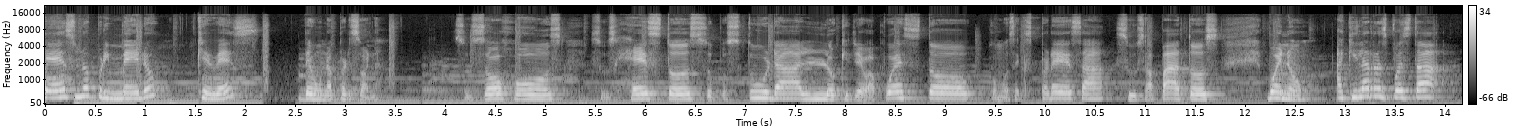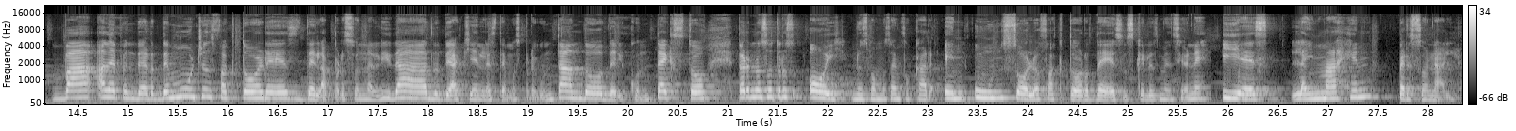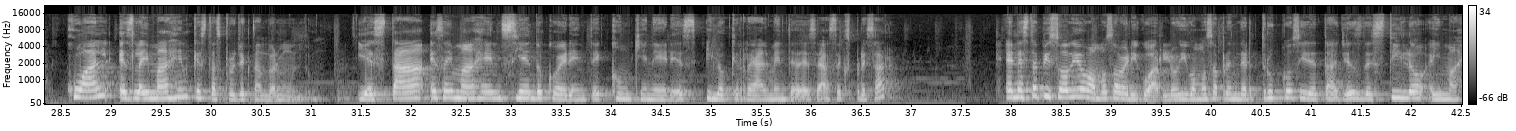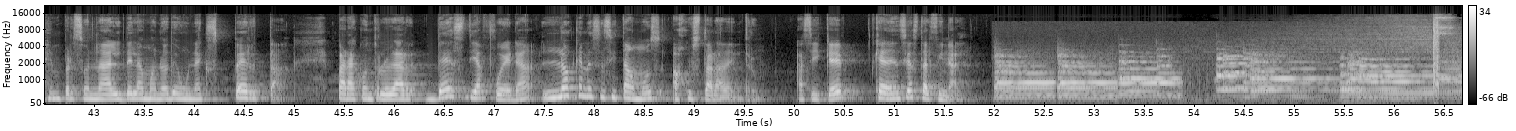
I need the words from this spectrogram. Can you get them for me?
¿Qué es lo primero que ves de una persona? Sus ojos, sus gestos, su postura, lo que lleva puesto, cómo se expresa, sus zapatos. Bueno, aquí la respuesta va a depender de muchos factores, de la personalidad, de a quién le estemos preguntando, del contexto, pero nosotros hoy nos vamos a enfocar en un solo factor de esos que les mencioné y es la imagen personal. ¿Cuál es la imagen que estás proyectando al mundo? Y está esa imagen siendo coherente con quién eres y lo que realmente deseas expresar. En este episodio vamos a averiguarlo y vamos a aprender trucos y detalles de estilo e imagen personal de la mano de una experta para controlar desde afuera lo que necesitamos ajustar adentro. Así que quédense hasta el final.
